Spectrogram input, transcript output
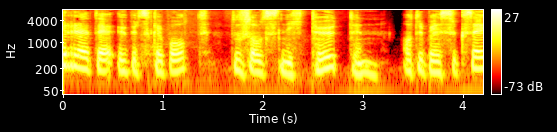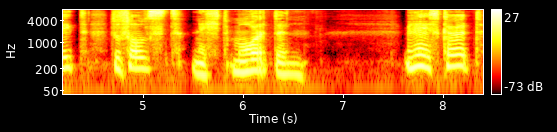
Wir reden über das Gebot, du sollst nicht töten, oder besser gesagt, du sollst nicht morden. Wir haben es gehört,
